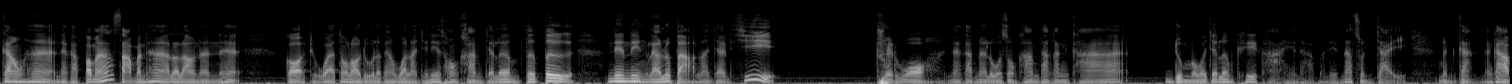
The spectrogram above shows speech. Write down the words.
3,495 นะครับ ประมาณสัก3,500เราๆนั้นนะฮะก็ถือว่าต้องรอดูแล้วกันว่าหลังจากนี้ทองคำจะเริ่มตื้อๆนิ่งๆ แล้วหรือเปล่าหลังจากที่เทรดวอร์นะครับนะหรือว่าสงครามทางการค้าดูเหมือนว่าจะเริ่มคลี่คลายนะครับ อันนี้น่าสนใจเหมือนกันนะครับ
